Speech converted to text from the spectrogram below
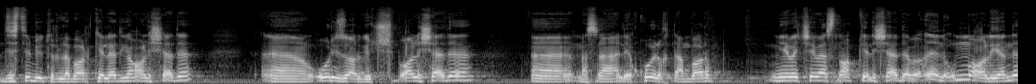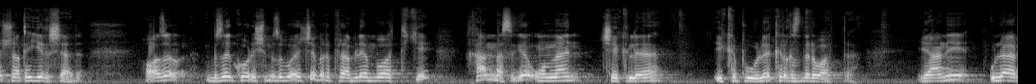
distribyutorlar borib keladigan olishadi. O'rizorga tushib olishadi masalan haligi qo'yliqdan borib meva chevasini olib kelishadi endi umuman olganda shunaqa yig'ishadi. Hozir bizni ko'rishimiz bo'yicha bir problema bo'lyaptiki hammasiga onlayn chekli ikki puli kirgizdiryapti. Ya'ni ular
